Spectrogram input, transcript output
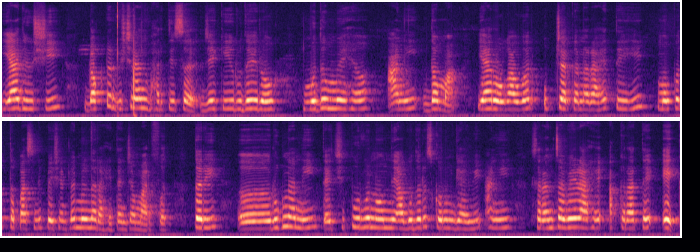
या दिवशी डॉक्टर विश्रांत भारती सर जे की हृदयरोग मधुमेह आणि दमा या रोगावर उपचार करणार आहेत. तेही मोफत तपासणी पेशंटला मिळणार आहे त्यांच्या मार्फत. तरी रुग्णांनी त्याची पूर्व नोंदणी अगोदरच करून घ्यावी आणि सरांचा वेळ आहे अकरा ते एक.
